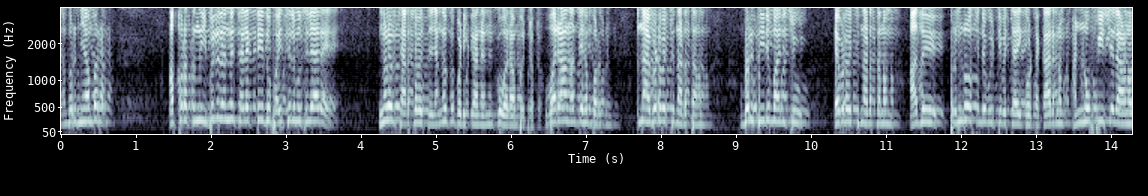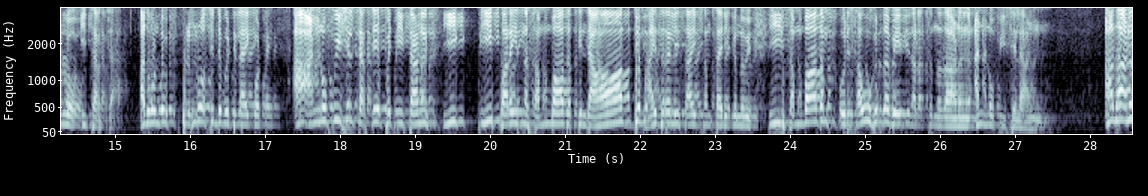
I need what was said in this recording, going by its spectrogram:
ഞാൻ പറഞ്ഞു ഞാൻ വരാം. അപ്പുറത്തുനിന്ന് ഇവർ തന്നെ സെലക്ട് ചെയ്തു ഫൈസൽ മുസ്ലിയാരെ. നിങ്ങളൊരു ചർച്ച വെച്ച ഞങ്ങൾക്ക് പഠിക്കാൻ ഞങ്ങൾക്ക് വരാൻ പറ്റും വരാന്ന് അദ്ദേഹം പറഞ്ഞു. എന്നാ എവിടെ വെച്ച് നടത്തണം? ഇവർ തീരുമാനിച്ചു. എവിടെ വെച്ച് നടത്തണം? അത് പ്രിംറോസിന്റെ വീട്ടിൽ വെച്ചായിക്കോട്ടെ. കാരണം അൺഒഫീഷ്യൽ ആണല്ലോ ഈ ചർച്ച. അതുകൊണ്ട് പ്രിംറോസിന്റെ വീട്ടിലായിക്കോട്ടെ. ആ അൺഒഫീഷ്യൽ ചർച്ചയെ പറ്റിയിട്ടാണ് ഈ ഈ പറയുന്ന സംവാദത്തിന്റെ ആദ്യം ഹൈദരലി സാഹിബ് സംസാരിക്കുന്നത്. ഈ സംവാദം ഒരു സൗഹൃദ വേദി നടത്തുന്നതാണ് അൺഒഫീഷ്യൽ ആണ്. അതാണ്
